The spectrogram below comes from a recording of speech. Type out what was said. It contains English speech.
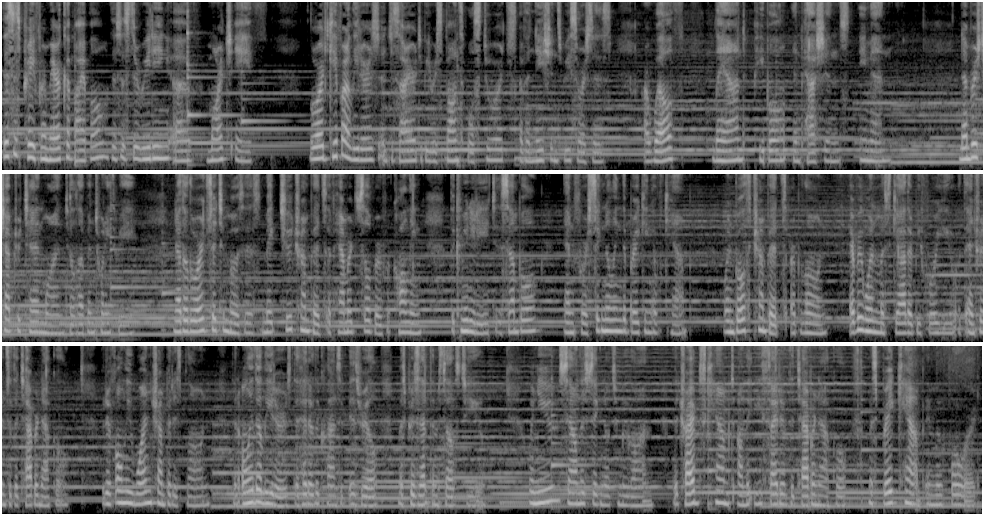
This is Pray for America Bible. This is the reading of March 8th. Lord, give our leaders a desire to be responsible stewards of the nation's resources, our wealth, land, people, and passions. Amen. Numbers chapter 10, 1 to 11, 23. Now the Lord said to Moses, Make two trumpets of hammered silver for calling the community to assemble and for signaling the breaking of camp. When both trumpets are blown, Everyone must gather before you at the entrance of the tabernacle. But if only one trumpet is blown, then only the leaders, the head of the clans of Israel, must present themselves to you. When you sound the signal to move on, the tribes camped on the east side of the tabernacle must break camp and move forward.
